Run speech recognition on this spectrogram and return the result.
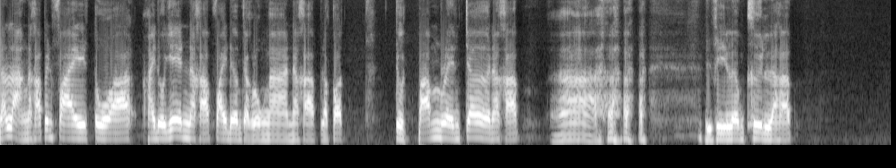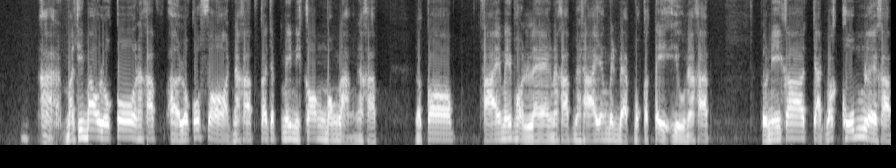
ด้านหลังนะครับเป็นไฟตัวไฮโดรเจนนะครับ ไฟเดิมจากโรงงานนะครับ แล้วก็จุดปั๊มเรนเจอร์นะครับอ่า VP เริ่มขึ้นแล้วครับอ่ามาที่เบ้าโลโก้นะครับเอ่อโลโก้ฟอร์ดนะครับ ก็จะไม่มีกล้องมองหลังนะครับ แล้วก็ ท้ายไม่ผ่อนแรงนะครับท้ายยังเป็นแบบปกติอยู่นะครับ ตัวนี้ก็จัดว่าคุ้มเลยครับ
